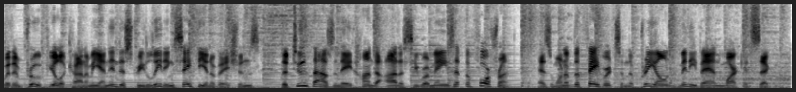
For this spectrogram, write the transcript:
With improved fuel economy and industry leading safety innovations, the 2008 Honda Odyssey remains at the forefront as one of the favorites in the pre owned minivan market segment.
